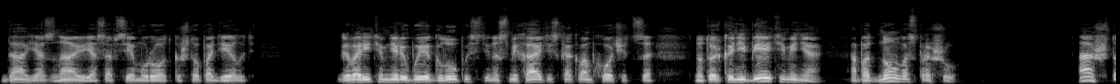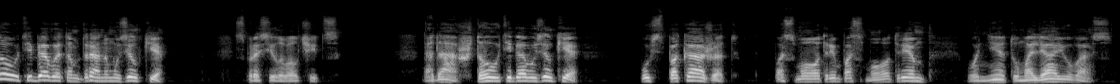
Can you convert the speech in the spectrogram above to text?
Да, я знаю, я совсем уродка, что поделать. Говорите мне любые глупости, насмехайтесь, как вам хочется, но только не бейте меня, об одном вас прошу. — А что у тебя в этом драном узелке? — спросила волчица. Да — Да-да, что у тебя в узелке? Пусть покажет. Посмотрим, посмотрим. — О, нет, умоляю вас!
